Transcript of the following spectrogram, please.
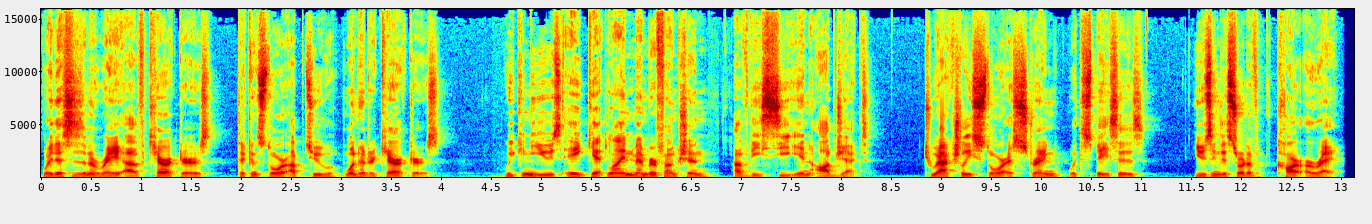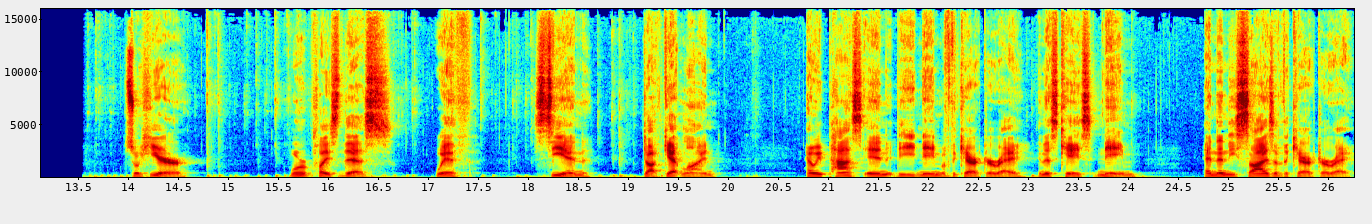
where this is an array of characters that can store up to 100 characters we can use a getLine member function of the cin object to actually store a string with spaces using this sort of char array. So here, we'll replace this with cin.getLine, and we pass in the name of the character array, in this case, name, and then the size of the character array.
